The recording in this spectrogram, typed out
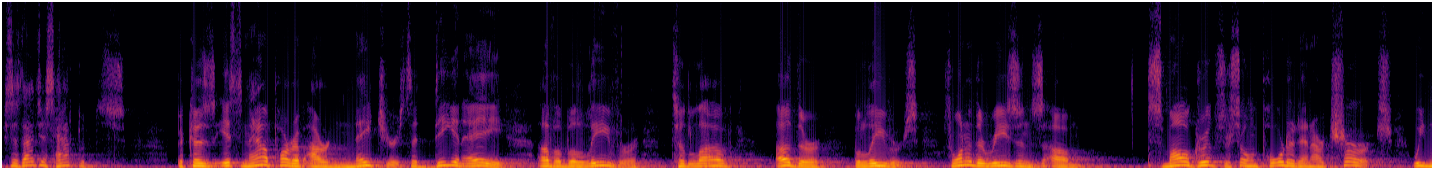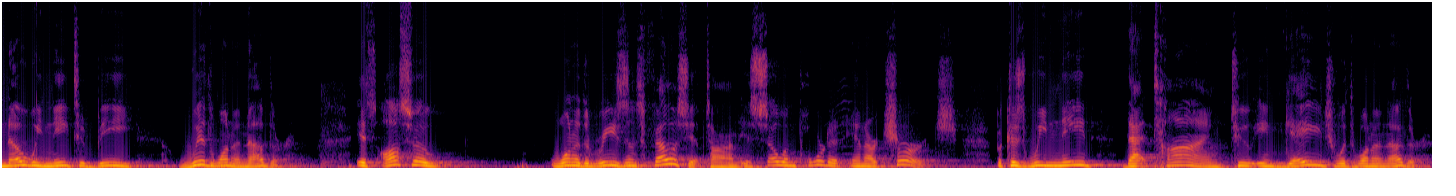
He says that just happens because it's now part of our nature. It's the DNA of a believer to love other believers. It's one of the reasons um, Small groups are so important in our church. We know we need to be with one another. It's also one of the reasons fellowship time is so important in our church because we need that time to engage with one another.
